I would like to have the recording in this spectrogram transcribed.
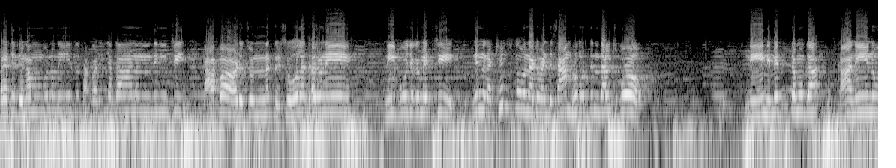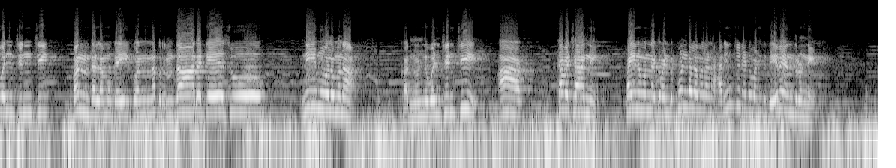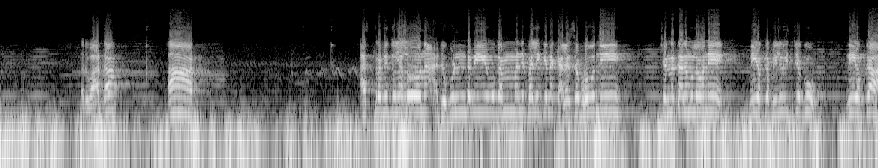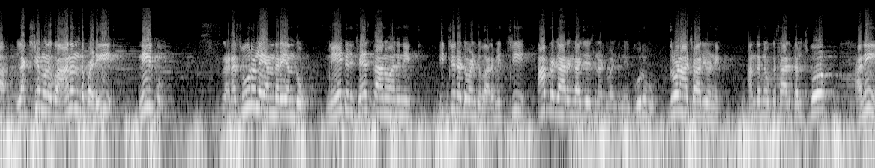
ప్రతిదినంబును నీదు సపర్యకానందించి కాపాడుచున్న త్రిశూలధరుని నీ పూజకు మెచ్చి నిన్ను రక్షించుతూ ఉన్నటువంటి సాంభమూర్తిని తలుచుకో. నీ నిమిత్తముగా కానీను వంచి బందళముగై కొన్న బృందారకేశు. నీ మూలమున కర్ణుణ్ణి వంచి ఆ కవచాన్ని పైన ఉన్నటువంటి కుండలములను హరించినటువంటి దేవేంద్రుణ్ణి. తరువాత ఆ అస్త్రవిధులలోన అదుగుండవీవు గమ్మని పలికిన కలసభువుని చిన్నతనములోనే నీ యొక్క విలువిద్యకు నీ యొక్క లక్ష్యమునకు ఆనందపడి నీకు రణసూరుల అందరి అందు మేటిని చేస్తాను అని నీకు ఇచ్చినటువంటి వరమిచ్చి ఆ ప్రకారంగా చేసినటువంటి నీ గురువు ద్రోణాచార్యుణ్ణి అందరిని ఒకసారి తలుచుకో అని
